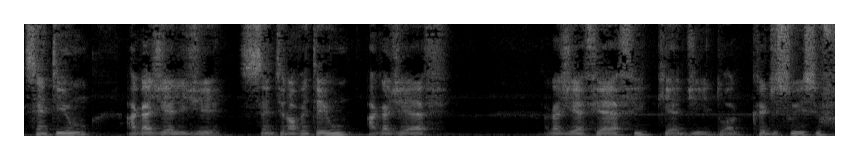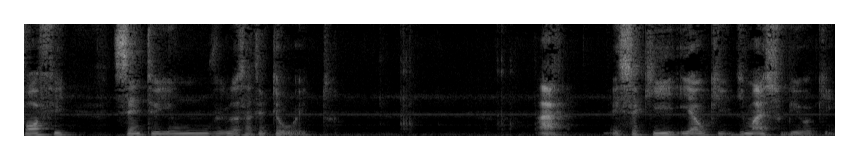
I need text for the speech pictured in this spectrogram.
101, HGLG 191, HGF, HGFF, que é de, do Credit Suisse, e o FOF 101,78. Ah, esse aqui e é o que, que mais subiu aqui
